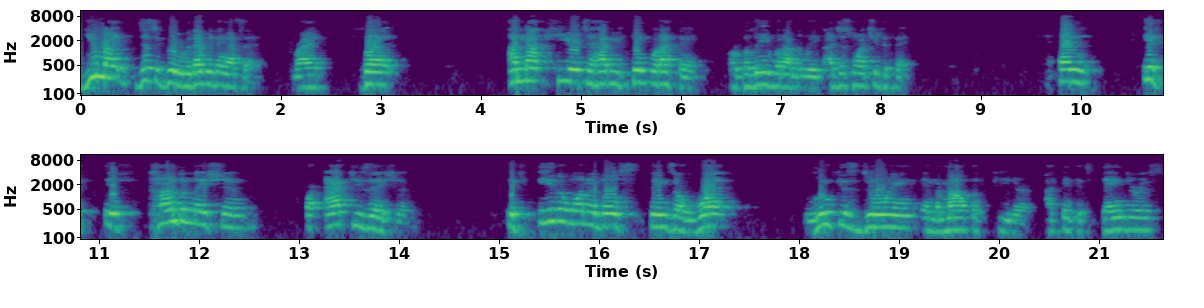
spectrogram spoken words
you might disagree with everything I said, right? But I'm not here to have you think what I think or believe what I believe. I just want you to think. And if, if condemnation or accusation, if either one of those things are what Luke is doing in the mouth of Peter, I think it's dangerous.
